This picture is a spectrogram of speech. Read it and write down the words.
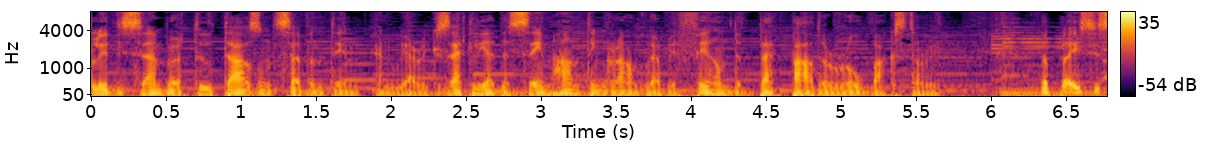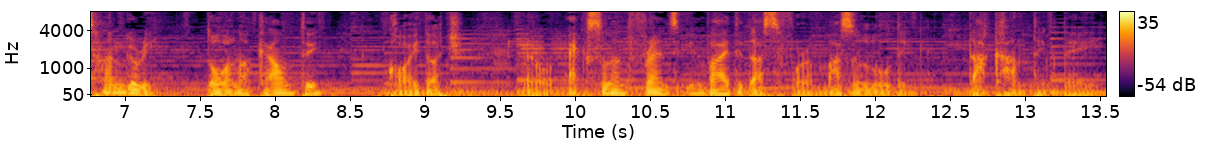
early December 2017 and we are exactly at the same hunting ground where we filmed the Black Powder Roebuck story. The place is Hungary, Tolna County, Kajdacs, where our excellent friends invited us for a muzzle-loading duck hunting day.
